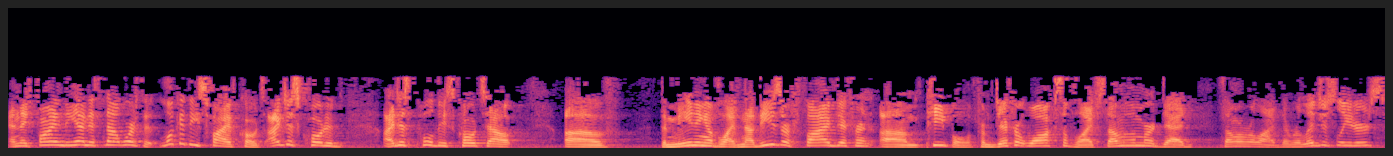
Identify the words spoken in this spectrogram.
and they find in the end it's not worth it. Look at these five quotes. I just quoted I just pulled these quotes out of the meaning of life. Now these are five different um, people from different walks of life. Some of them are dead, some of them are alive. They're religious leaders,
